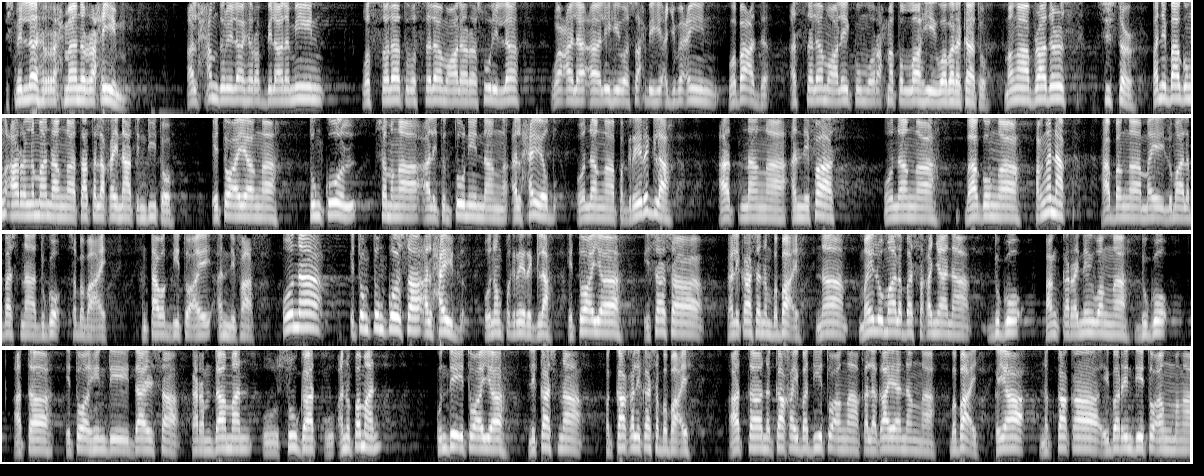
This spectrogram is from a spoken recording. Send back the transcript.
بسم الله الرحمن الرحيم الحمد لله رب العالمين والصلاة والسلام على رسول الله وعلى آله وصحبه أجمعين وبعد السلام عليكم ورحمة الله وبركاته Mga brothers, sister, panibagong aral naman ang uh, tatalakay natin dito. Ito ay ang uh, tungkol sa mga alituntunin ng al-hayd o ng uh, pagreregla at ng uh, an-nifas o ng uh, bagong uh, panganak habang uh, may lumalabas na dugo sa babae. Ang tawag dito ay annifas. Una, itong tungkol sa alhaid, unang pagreregla. Ito ay uh, isa sa kalikasan ng babae na may lumalabas sa kanya na dugo, pangkaraniwang uh, dugo at uh, ito ay hindi dahil sa karamdaman o sugat o ano paman, kundi ito ay uh, likas na pagkakalikas sa babae at uh, nagkakaiba dito ang uh, kalagayan ng uh, babae. Kaya nagkakaiba rin dito ang mga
